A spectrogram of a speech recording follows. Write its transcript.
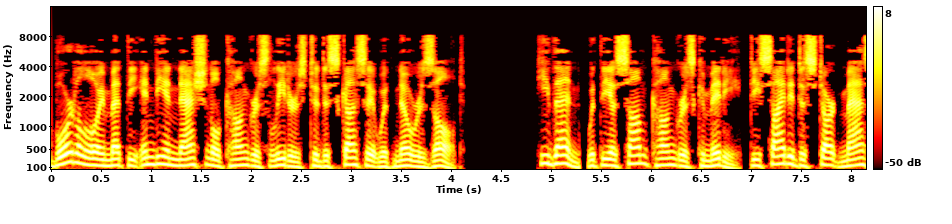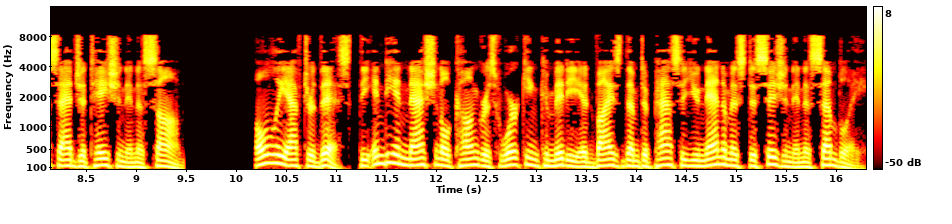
Bordoloi met the Indian National Congress leaders to discuss it with no result. He then, with the Assam Congress Committee, decided to start mass agitation in Assam. Only after this, the Indian National Congress Working Committee advised them to pass a unanimous decision in Assembly.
